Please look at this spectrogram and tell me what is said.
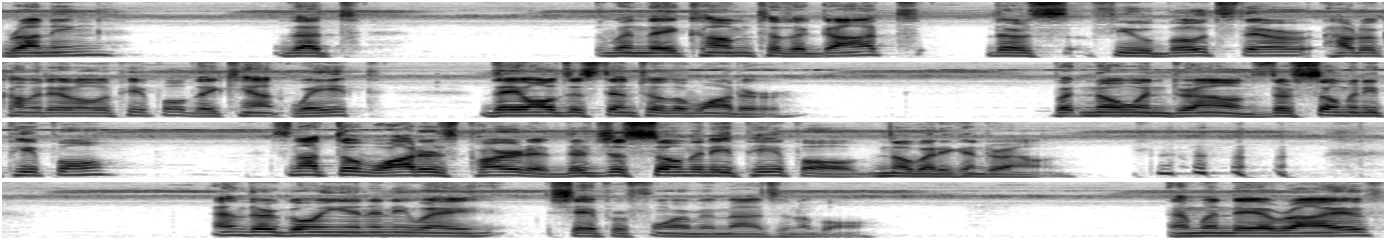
running that when they come to the Ghat, there's few boats there. How to accommodate all the people? They can't wait. They all just enter the water. But no one drowns. There's so many people. It's not the water's parted. There's just so many people, nobody can drown. and they're going in any way, shape, or form imaginable. And when they arrive,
